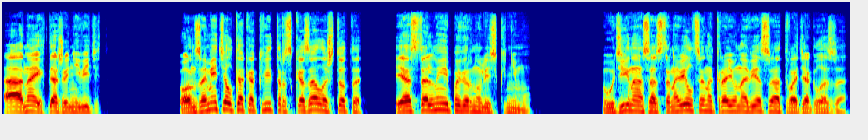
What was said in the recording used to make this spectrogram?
а она их даже не видит. Он заметил, как Аквитер сказала что-то, и остальные повернулись к нему. Удинас остановился на краю навеса, отводя глаза.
